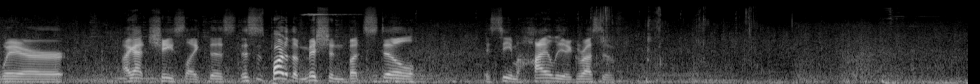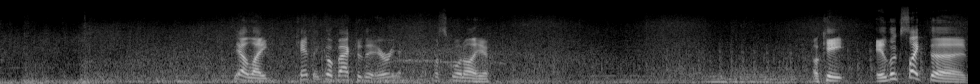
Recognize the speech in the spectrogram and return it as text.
where I got chased like this. This is part of the mission, but still, it seemed highly aggressive. Yeah, like, can't they go back to the area? What's going on here? Okay, it looks like the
